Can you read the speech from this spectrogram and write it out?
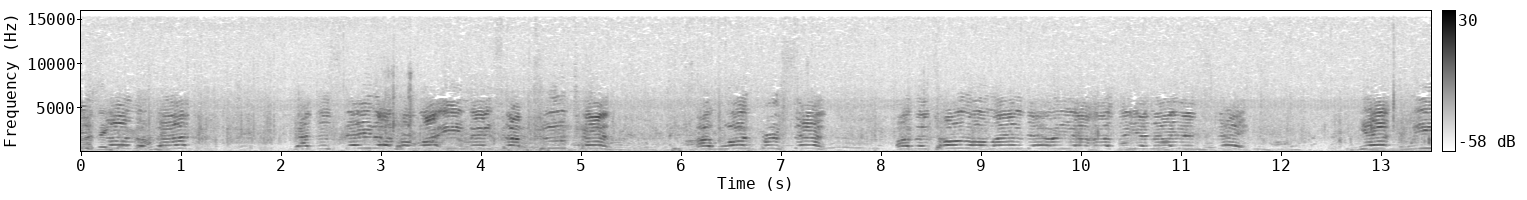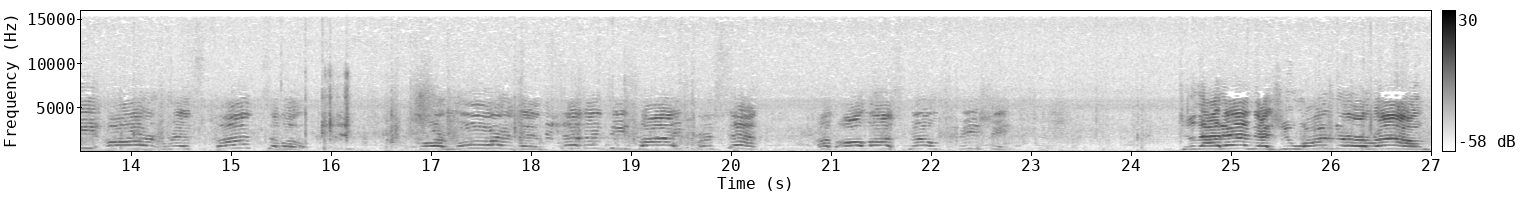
The fact that the state of Hawaii makes up two-tenths of 1% of the total land area of the United States. Yet we are responsible for more than 75% of all lost known species. To that end, as you wander around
